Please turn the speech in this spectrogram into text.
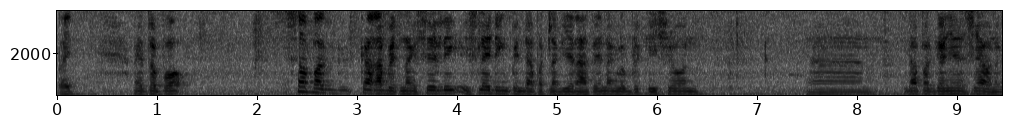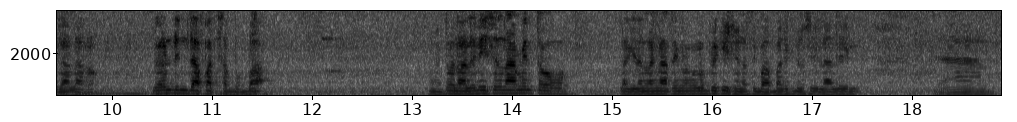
Right? Ito po, sa pagkakabit ng sli- sliding pin dapat lagyan natin ng lubrication. Yan. Dapat ganyan siya o naglalaro. Ganoon din dapat sa baba. Ito nalinisan na namin to. Lagyan na lang natin ng lubrication at ibabalik dun sa ilalim. Yan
